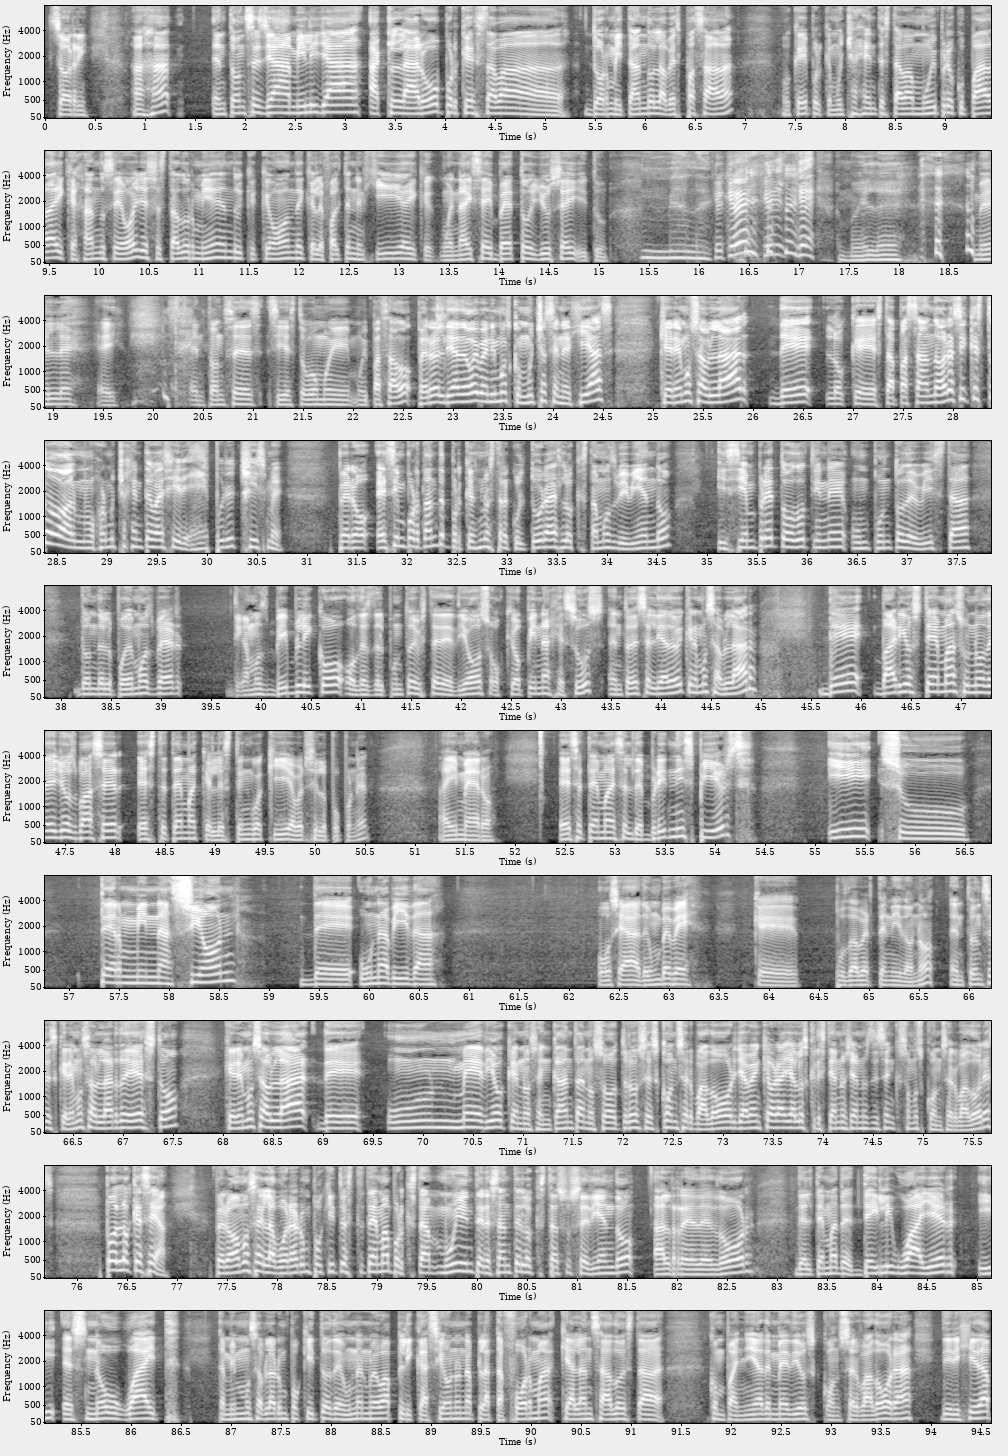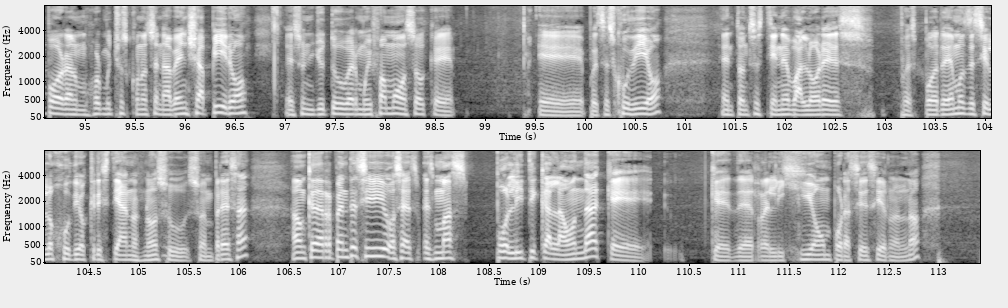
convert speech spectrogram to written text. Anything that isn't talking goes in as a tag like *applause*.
Sorry. Ajá. Entonces ya Mili ya aclaró por qué estaba dormitando la vez pasada. ¿Ok? Porque mucha gente estaba muy preocupada y quejándose, oye, se está durmiendo y que qué onda y que le falta energía y que when I say Beto, you say y tú. ¿Qué qué? ¿Qué qué? Mele. Mele. Ey. Entonces, sí estuvo muy muy pasado, pero el día de hoy venimos con muchas energías. Queremos hablar de lo que está pasando. Ahora sí que esto a lo mejor mucha gente va a decir, "Eh, puro chisme." Pero es importante porque es nuestra cultura, es lo que estamos viviendo y siempre todo tiene un punto de vista donde lo podemos ver digamos, bíblico o desde el punto de vista de Dios o qué opina Jesús. Entonces el día de hoy queremos hablar de varios temas. Uno de ellos va a ser este tema que les tengo aquí, a ver si lo puedo poner. Ahí mero. Ese tema es el de Britney Spears y su terminación de una vida, o sea, de un bebé que pudo haber tenido, ¿no? Entonces queremos hablar de esto, queremos hablar de un medio que nos encanta a nosotros, es conservador, ya ven que ahora ya los cristianos ya nos dicen que somos conservadores, por lo que sea. Pero vamos a elaborar un poquito este tema porque está muy interesante lo que está sucediendo alrededor del tema de Daily Wire y Snow White. También vamos a hablar un poquito de una nueva aplicación, una plataforma que ha lanzado esta compañía de medios conservadora, dirigida por, a lo mejor muchos conocen a Ben Shapiro, es un youtuber muy famoso que eh, pues es judío, entonces tiene valores, pues podríamos decirlo judío-cristianos, ¿no? Su, su empresa, aunque de repente sí, o sea, es, más política la onda que, que de religión, por así decirlo, ¿no?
